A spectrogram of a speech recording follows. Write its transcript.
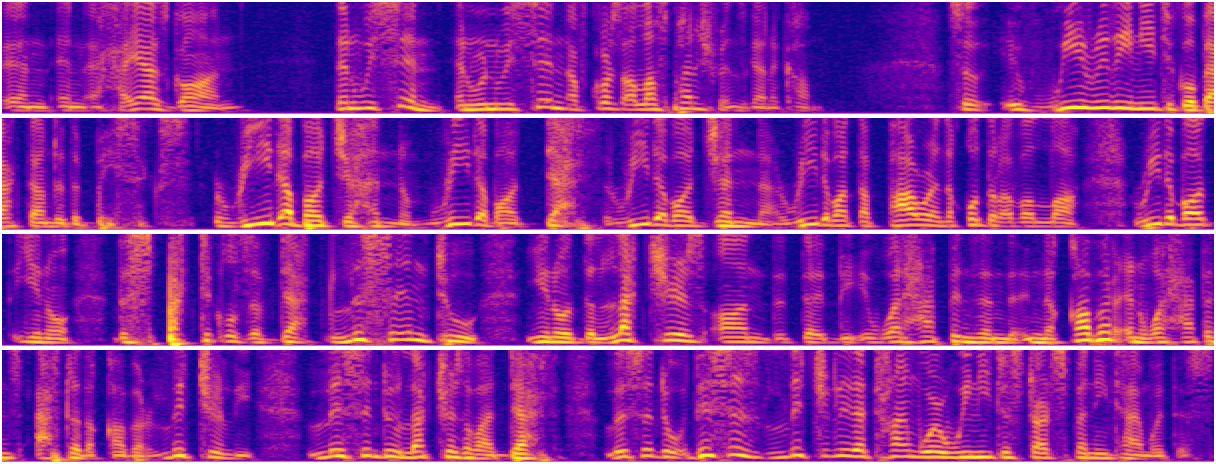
and, and haya is gone, then we sin. And when we sin, of course, Allah's punishment is going to come. So if we really need to go back down to the basics, read about Jahannam, read about death, read about Jannah, read about the power and the qudra of Allah, read about, you know, the spectacles of death. Listen to, you know, the lectures on the, the, the what happens in the, in the qabr and what happens after the qabr. Literally, listen to lectures about death. Listen to, this is literally the time where we need to start spending time with this.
